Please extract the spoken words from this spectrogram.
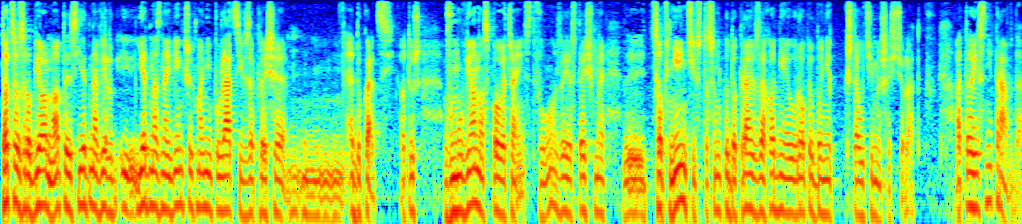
To, co zrobiono, to jest jedna, jedna z największych manipulacji w zakresie mm, edukacji. Otóż wmówiono społeczeństwu, że jesteśmy cofnięci w stosunku do krajów zachodniej Europy, bo nie kształcimy sześciolatków. A to jest nieprawda.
